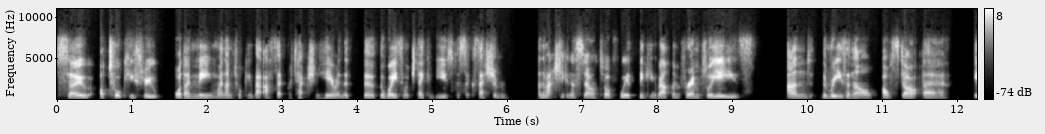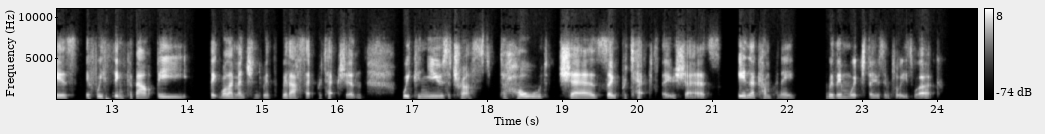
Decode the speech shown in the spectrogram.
So I'll talk you through what I mean when I'm talking about asset protection here and the, the, the ways in which they can be used for succession. And I'm actually going to start off with thinking about them for employees. And the reason I'll I'll start there is if we think about the, the what I mentioned with with asset protection, we can use a trust to hold shares, so protect those shares in a company within which those employees work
